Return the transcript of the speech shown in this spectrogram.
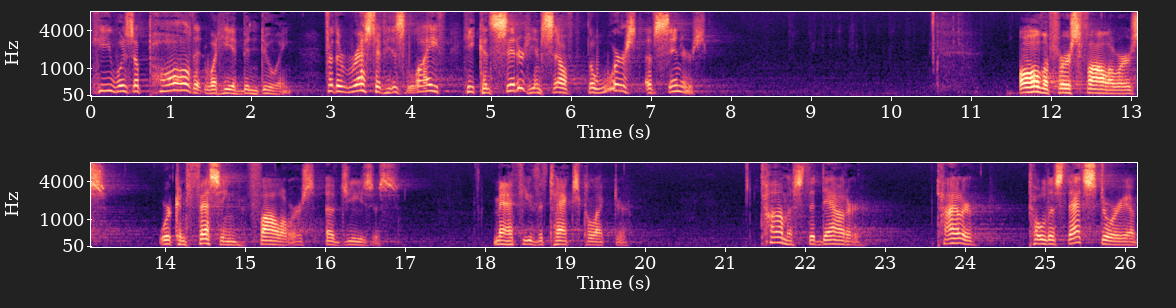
he was appalled at what he had been doing. For the rest of his life, he considered himself the worst of sinners. All the first followers were confessing followers of Jesus. Matthew, the tax collector, Thomas, the doubter. Tyler told us that story of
